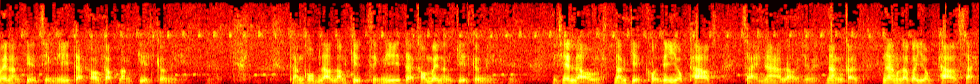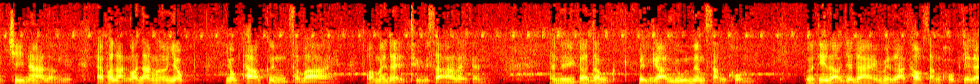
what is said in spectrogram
ไม่รังเกียจสิ่งนี้ แต่เขากลับรังเกียจก็มี สังคมเรารังเกียจสิ่งนี้ แต่เขาไม่รังเกียจก็มี อย่างเช่นเรารังเกียจคนที่ยกเท้าใส่หน้าเราใช่ไหมนั่งกับนั่งแล้วก็ยกเท้าใส่ชี้หน้าเราเนี่ยแต่ฝรั่งก็นั่งแล้วยกยกเท้าขึ้นสบายเขาไม่ได้ถือสาอะไรกัน อันนี้ก็ต้องเป็นการรู้เรื่องสังคม เพื่อที่เราจะได้เวลาเข้าสังคมจะได้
